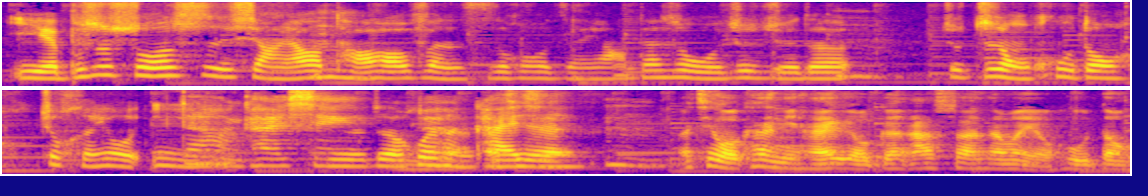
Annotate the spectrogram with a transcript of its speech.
也不是说是想要讨好粉丝或怎样，但是我就觉得，就这种互动就很有意义，很开心，对对，会很开心。嗯，而且我看你还有跟阿酸他们有互动，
